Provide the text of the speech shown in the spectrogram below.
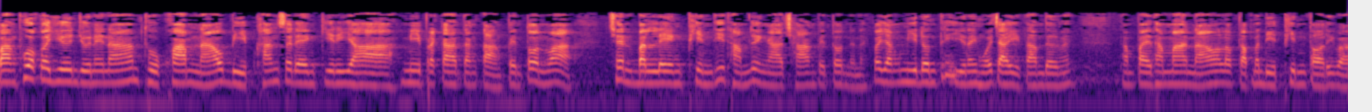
บางพวกก็ยืนอยู่ในน้ำถูกความหนาวบีบคั้นแสดงกิริยามีประการต่างๆ เป็นต้นว่า เช่นบรรเลงพินที่ทำด้วยงาช้างเป็นต้นเนี่ยนะก็ยังมีดนตรีอยู่ในหัวใจอีกตามเดิมไหมทำไปทำมาหนาวเรากลับมาดีดพินต่อดีกว่า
